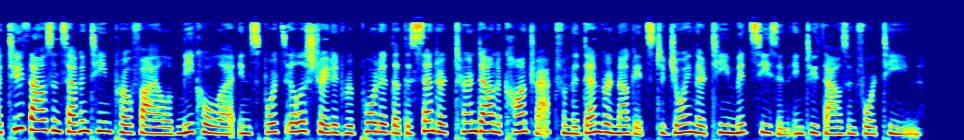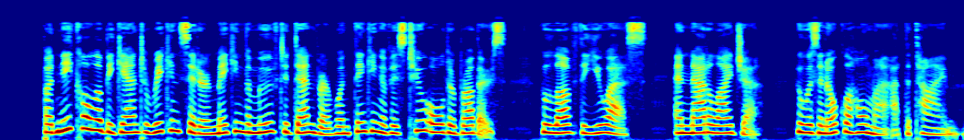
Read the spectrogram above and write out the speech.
A 2017 profile of Nikola in Sports Illustrated reported that the center turned down a contract from the Denver Nuggets to join their team mid-season in 2014. But Nikola began to reconsider making the move to Denver when thinking of his two older brothers, who loved the U.S., and Natalija, who was in Oklahoma at the time.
